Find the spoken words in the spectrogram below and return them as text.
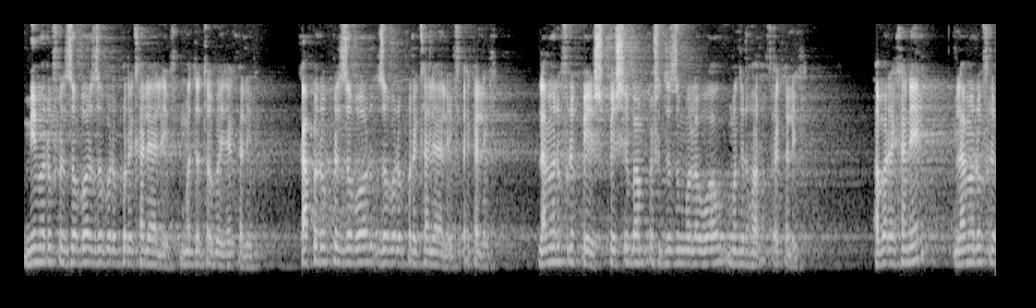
মিমের উপরে জবর জবরের পরে খালি আলিফ মধ্য তবাই এক আলিফ কাপের উপরে জবর জবরের উপরে খালি আলিফ এক আলিফ লামের উপরে পেশ পেশে বাম পাশে জজমলা ওয়াও মদের হরফ এক আলিফ আবার এখানে লামের উপরে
